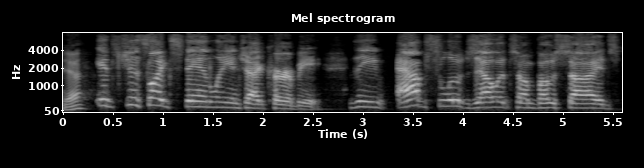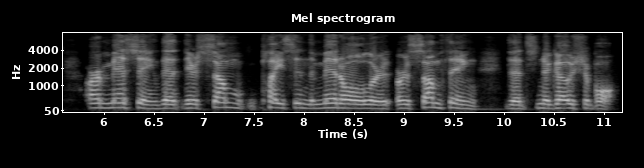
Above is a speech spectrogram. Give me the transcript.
Yeah. It's just like Stan Lee and Jack Kirby. The absolute zealots on both sides are missing that there's some place in the middle or, or something that's negotiable.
